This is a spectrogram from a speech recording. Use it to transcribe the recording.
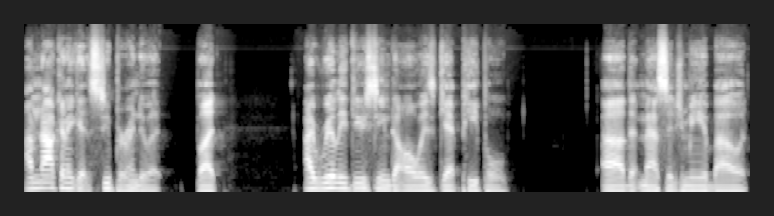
I'm not going to get super into it, but I really do seem to always get people uh, that message me about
